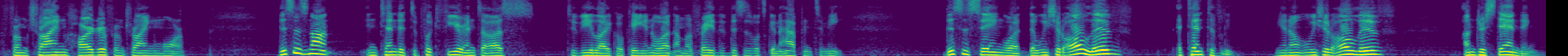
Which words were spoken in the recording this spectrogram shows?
from trying harder, from trying more. This is not intended to put fear into us to be like, okay, you know what, I'm afraid that this is what's going to happen to me. This is saying what? That we should all live attentively. You know, we should all live understanding.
